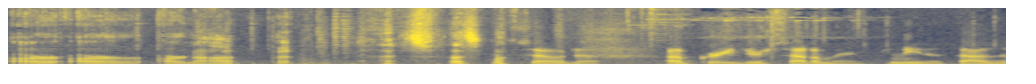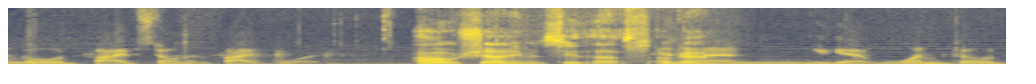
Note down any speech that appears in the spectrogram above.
or or or not, but that's that's my, So to upgrade your settlement, you need a thousand gold, five stone, and five wood. Oh shit, I didn't even see this. And Okay. then you get one build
